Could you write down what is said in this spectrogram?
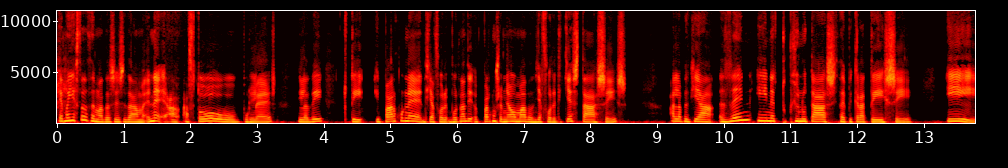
ε, μα για αυτά τα θέματα συζητάμε. Ναι, α- αυτό που λες, δηλαδή το ότι υπάρχουν, διαφορε... μπορεί να δι- υπάρχουν σε μια ομάδα διαφορετικές τάσεις, αλλά παιδιά δεν είναι του ποιου τάση θα επικρατήσει ή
